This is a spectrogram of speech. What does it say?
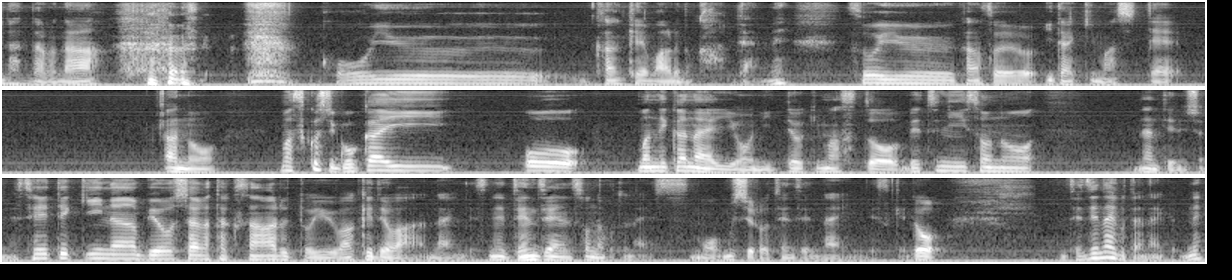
なんだろうな。こういう関係もあるのか、みたいなね。そういう感想をいただきまして、あの、まあ、少し誤解を招かないように言っておきますと、別にその、なんて言うんでしょうね、性的な描写がたくさんあるというわけではないんですね。全然そんなことないです。もうむしろ全然ないんですけど、全然ないことはないけどね。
